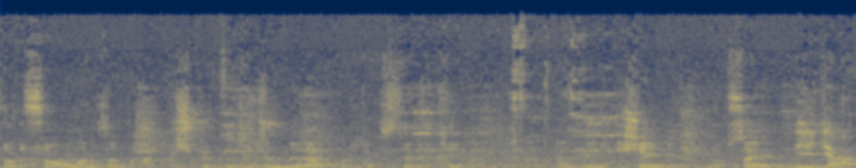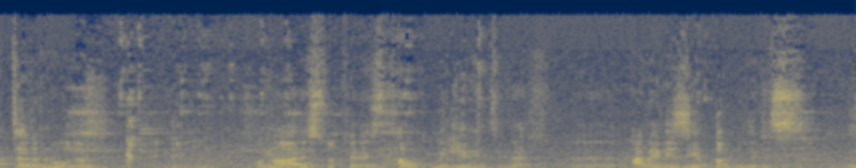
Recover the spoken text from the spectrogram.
soru sormanıza daha kışkırtıcı cümleler kurmak istedim ki yani bir iki şey yoksa bilgi aktarımı olur. Ona Aristoteles tavuk medeniyeti der. E, analiz yapabiliriz. E,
